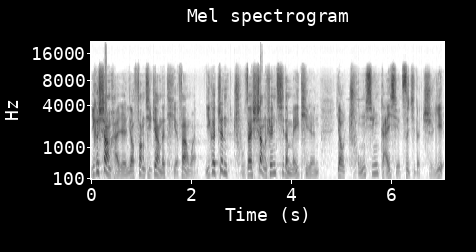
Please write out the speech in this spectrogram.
一个上海人要放弃这样的铁饭碗，一个正处在上升期的媒体人要重新改写自己的职业，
